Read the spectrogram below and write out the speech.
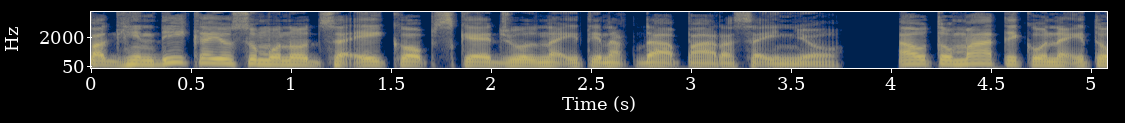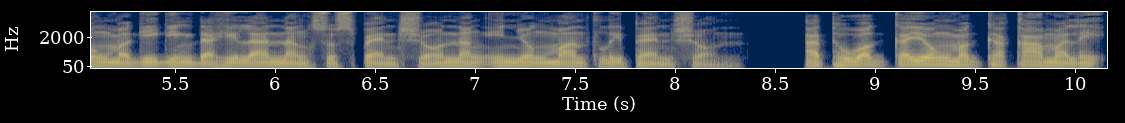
pag hindi kayo sumunod sa ACOP schedule na itinakda para sa inyo, automatiko na itong magiging dahilan ng suspension ng inyong monthly pension. At huwag kayong magkakamali.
